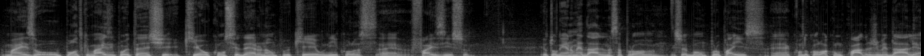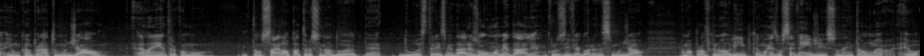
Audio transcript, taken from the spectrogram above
Mas o, o ponto que mais importante que eu considero, não porque o Nicolas é, faz isso, eu estou ganhando medalha nessa prova. Isso é bom para o país. É, quando coloca um quadro de medalha em um campeonato mundial, ela entra como. Então sai lá o patrocinador é, duas, três medalhas ou uma medalha, inclusive agora nesse mundial. É uma prova que não é olímpica, mas você vende isso, né? Então, eu,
